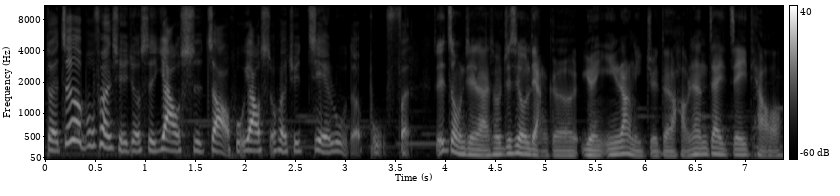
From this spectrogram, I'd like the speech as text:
对，这个部分其实就是药师照护，药师会去介入的部分。所以总结来说，就是有两个原因让你觉得好像在这一条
